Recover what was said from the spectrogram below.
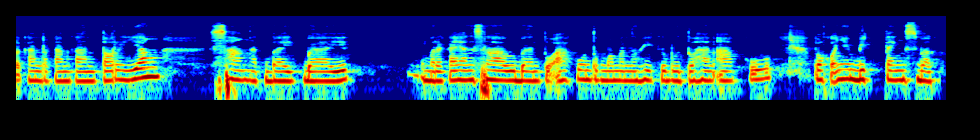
rekan-rekan kantor yang sangat baik-baik mereka yang selalu bantu aku untuk memenuhi kebutuhan aku. Pokoknya big thanks banget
